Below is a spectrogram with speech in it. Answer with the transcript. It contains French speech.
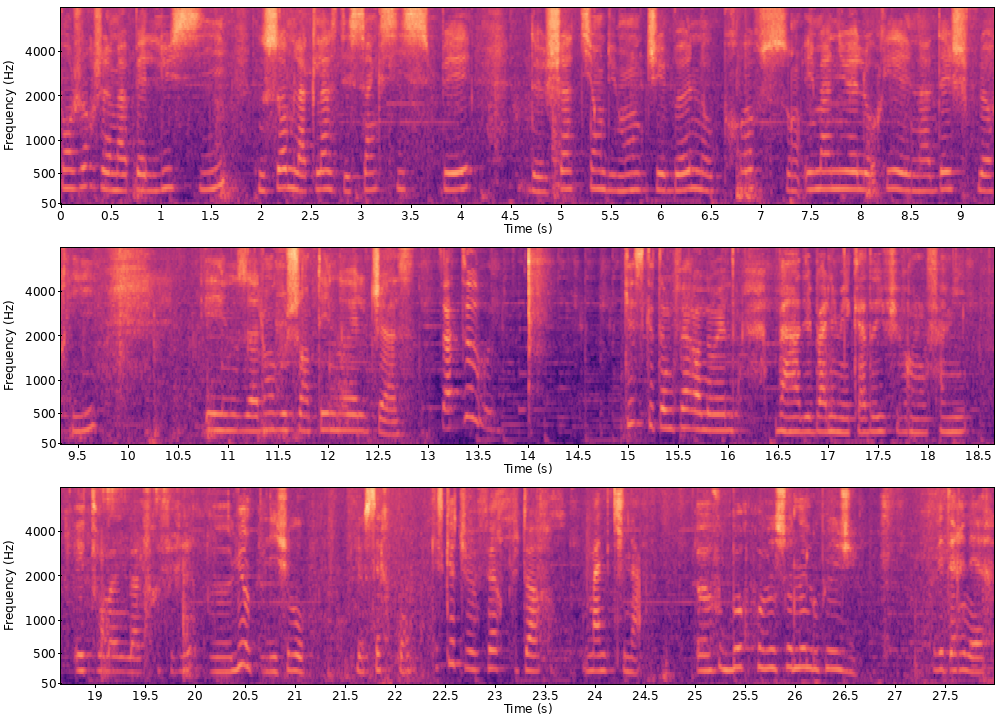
Bonjour, je m'appelle Lucie. Nous sommes la classe des 5-6P de Châtillon du Mont Cheben. Nos profs sont Emmanuel Horry et Nadège Fleury. Et nous allons vous chanter Noël Jazz. Ça tourne Qu'est-ce que tu aimes faire à Noël? Ben, déballer mes cadeaux et puis voir ma famille. Et ton animal préféré? Euh, lion, les chevaux, le serpent, Qu'est-ce que tu veux faire plus tard? Mannequinat, euh, football professionnel ou PSG. Vétérinaire.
